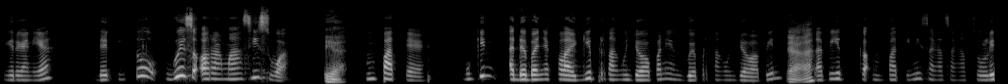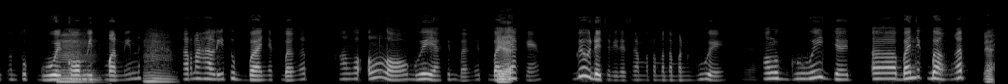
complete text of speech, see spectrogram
gitu kan ya dan itu gue seorang mahasiswa Iya. empat ya mungkin ada banyak lagi pertanggungjawaban yang gue pertanggungjawabin ya tapi keempat ini sangat-sangat sulit untuk gue Hmm. komitmenin Hmm. karena hal itu banyak banget kalau lo gue yakin banget banyak ya gue udah cerita sama teman-teman gue Iya. kalau gue jadi banyak banget Ya.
